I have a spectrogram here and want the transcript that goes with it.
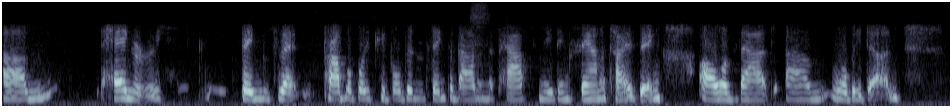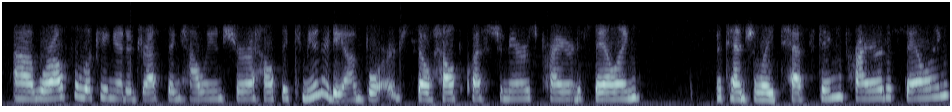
um, hangers, things that probably people didn't think about in the past needing sanitizing. All of that um, will be done. Uh, we're also looking at addressing how we ensure a healthy community on board. So, health questionnaires prior to sailing, potentially testing prior to sailing,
